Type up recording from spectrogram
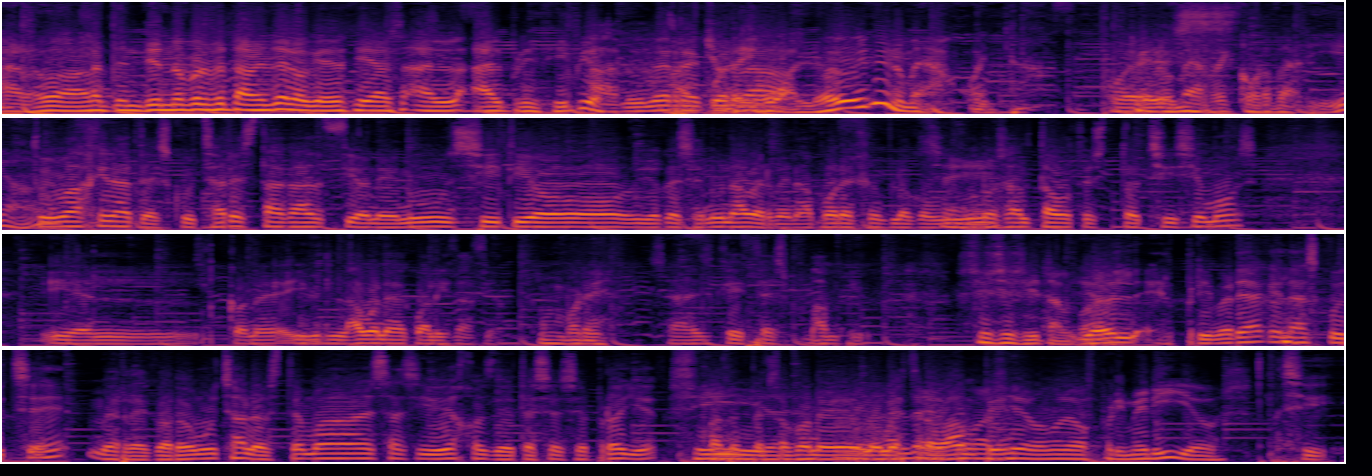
Claro, ahora te entiendo perfectamente lo que decías al, al principio. A mí me Ah, yo recuerda- Igual lo no me he dado cuenta. Pues- Pero me recordaría. Tú imagínate escuchar esta canción en un sitio, yo que sé, en una verbena, por ejemplo, con Sí. unos altavoces tochísimos y, el, con el- y la buena ecualización. Hombre. O sea, es que dices bumping. Sí, sí, sí, tal Yo cual. el, el primer día que la escuché me recordó mucho a los temas así viejos de TSS Project, Sí, cuando empezó con el de- electro bumping. como los primerillos. Sí.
